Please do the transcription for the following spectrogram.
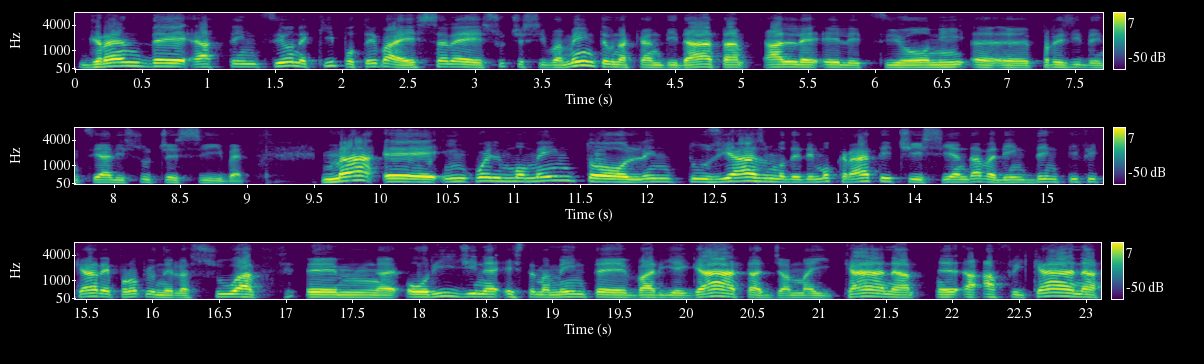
grande attenzione chi poteva essere successivamente una candidata alle elezioni eh, eh presidenziali successive ma eh, in quel momento l'entusiasmo dei democratici si andava ad identificare proprio nella sua ehm, origine estremamente variegata, giamaicana, eh, africana,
